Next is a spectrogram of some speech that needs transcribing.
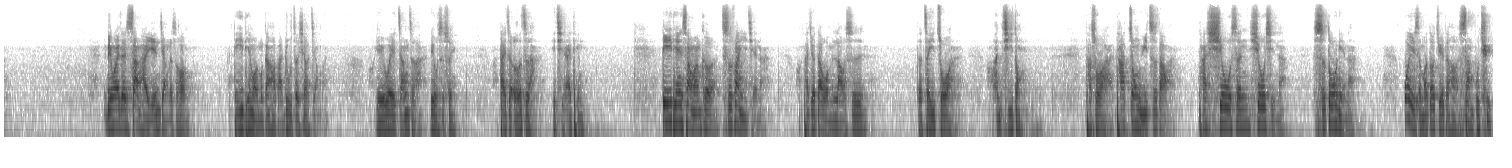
另外，在上海演讲的时候，第一天我们刚好把陆泽孝讲完，有一位长者啊，六十岁，带着儿子啊一起来听。第一天上完课，吃饭以前呢。他就到我们老师的这一桌啊，很激动。他说啊，他终于知道啊，他修身修行啊，十多年了，为什么都觉得哈上不去？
